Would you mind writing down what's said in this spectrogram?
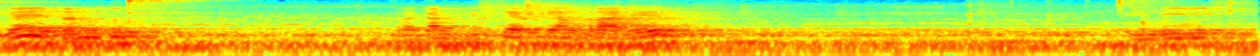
Oke, dan untuk gerakan bicep yang terakhir ini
